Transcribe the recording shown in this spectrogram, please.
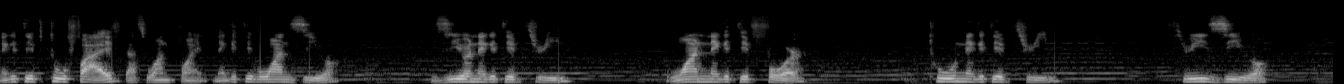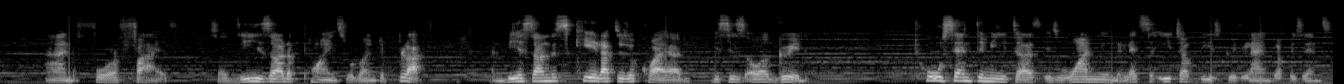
Negative 2 5 that's one point. Negative 1 0 0 negative 3 1 negative 4 2 negative 3 3 0 and 4 5 so these are the points we're going to plot. And based on the scale that is required this is our grid. 2 centimeters is one unit. Let's say each of these grid lines represents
